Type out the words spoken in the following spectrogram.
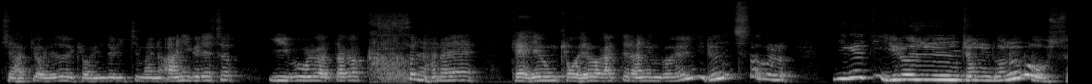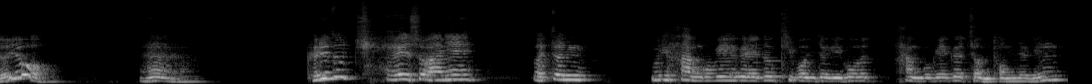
지하교회도 교인들 있지만 아니 그래서 이북을 갖다가 큰 하나의 대형 교회와 같더라는 거예요 이런 썩을 이게 이런 정도는 없어요. 예. 그래도 최소한의 어떤 우리 한국의 그래도 기본적이고 한국의 그 전통적인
